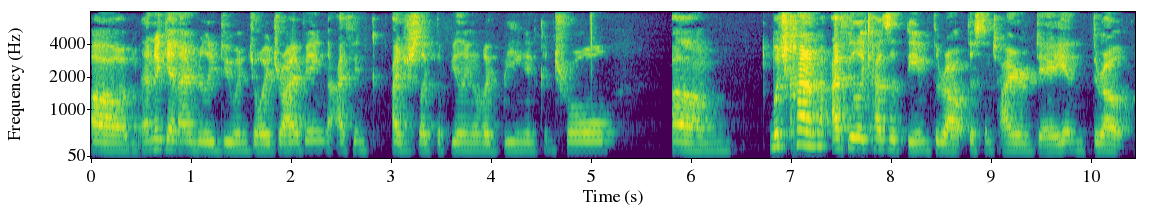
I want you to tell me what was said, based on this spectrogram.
Um, and again, I really do enjoy driving. I think I just like the feeling of like being in control. Um, which kind of I feel like has a theme throughout this entire day and throughout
